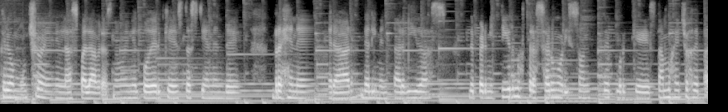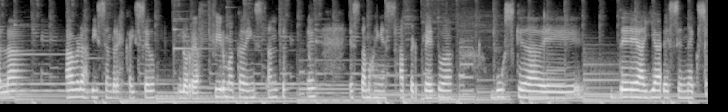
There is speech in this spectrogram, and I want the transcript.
creo mucho en las palabras, ¿no? en el poder que éstas tienen de regenerar, de alimentar vidas, de permitirnos trazar un horizonte, porque estamos hechos de palabras, dice Andrés Caicedo, y lo reafirma cada instante, estamos en esa perpetua búsqueda de, de hallar ese nexo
